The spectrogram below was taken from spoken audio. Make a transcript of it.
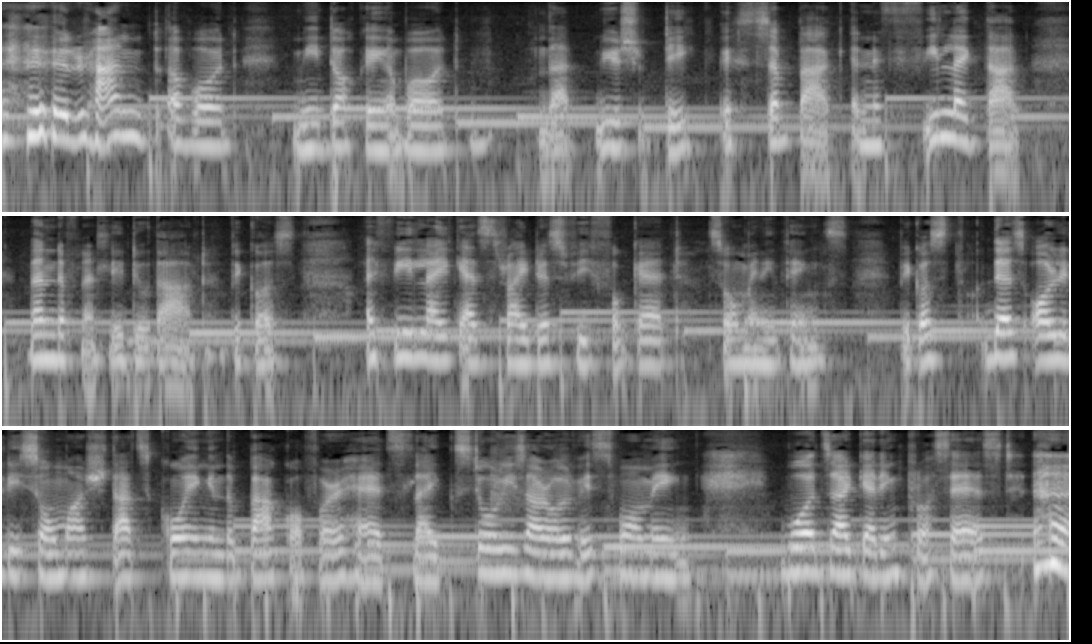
rant about me talking about that you should take a step back. And if you feel like that then definitely do that. Because i feel like as writers we forget so many things. Because there's already so much that's going in the back of our heads. Like stories are always forming. Words are getting processed.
